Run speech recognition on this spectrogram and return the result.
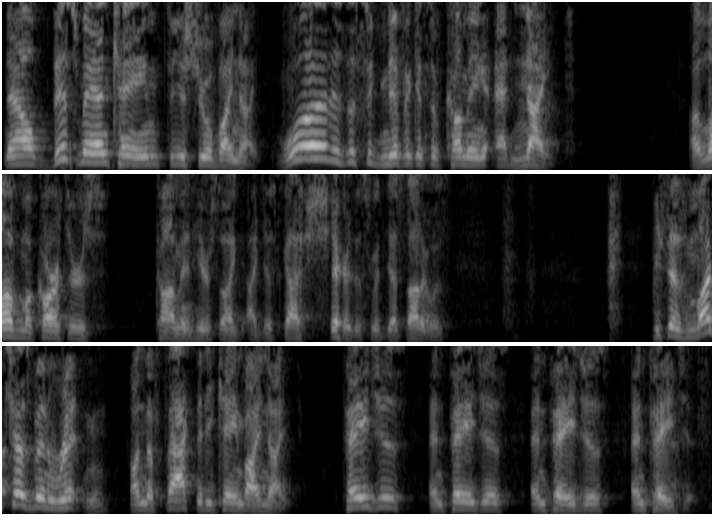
Now, this man came to Yeshua by night. What is the significance of coming at night? I love MacArthur's comment here, so I, I just got to share this with you. I thought it was. He says, much has been written on the fact that he came by night. Pages and pages and pages and pages.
